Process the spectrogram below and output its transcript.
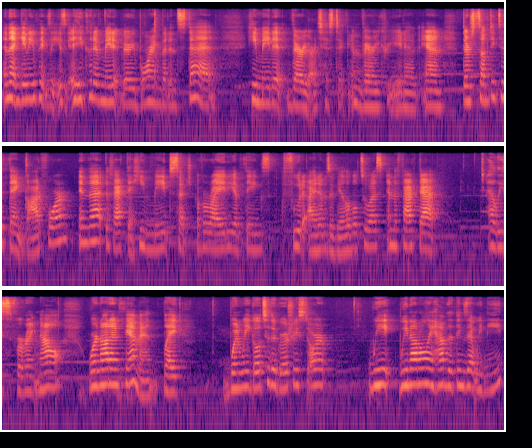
and that guinea pigs eat. He could have made it very boring, but instead, he made it very artistic and very creative. And there's something to thank God for in that the fact that he made such a variety of things, food items available to us, and the fact that, at least for right now, we're not in famine. Like when we go to the grocery store, we we not only have the things that we need,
